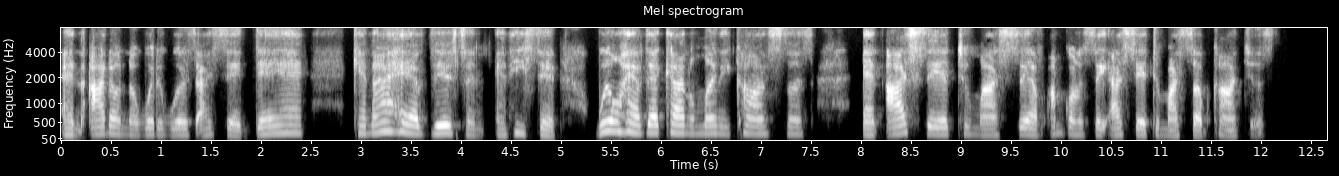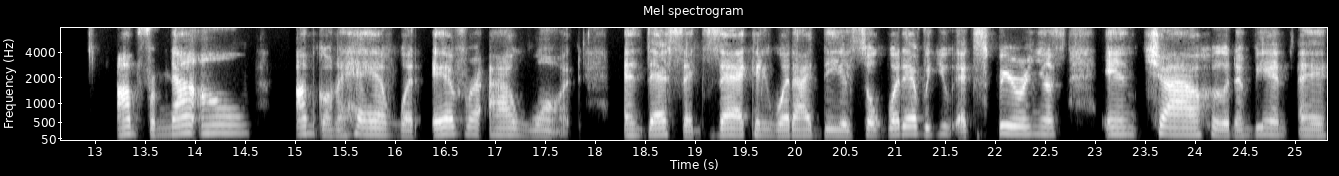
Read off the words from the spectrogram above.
and I don't know what it was. I said, Dad, can I have this? And, and he said, We don't have that kind of money, Constance. And I said to myself, I'm going to say, I said to my subconscious, I'm from now on, I'm going to have whatever I want. And that's exactly what I did. So, whatever you experience in childhood and being a,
